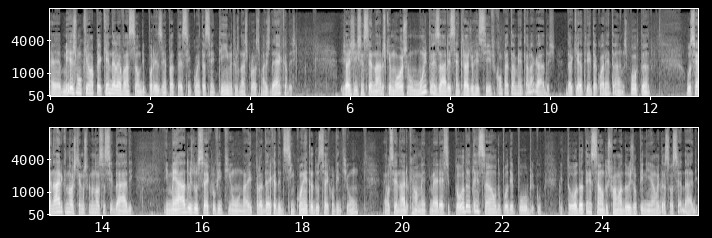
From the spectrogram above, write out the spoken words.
é, mesmo que uma pequena elevação de, por exemplo, até 50 centímetros nas próximas décadas, já existem cenários que mostram muitas áreas centrais do Recife completamente alagadas daqui a 30, 40 anos. Portanto, o cenário que nós temos para a nossa cidade em meados do século XXI, né, para a década de 50 do século XXI, é um cenário que realmente merece toda a atenção do poder público e toda a atenção dos formadores de opinião e da sociedade.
